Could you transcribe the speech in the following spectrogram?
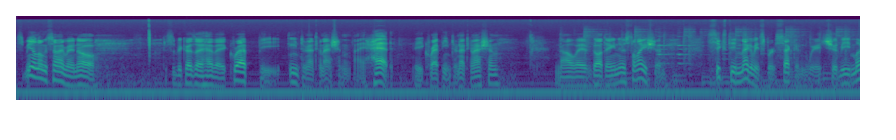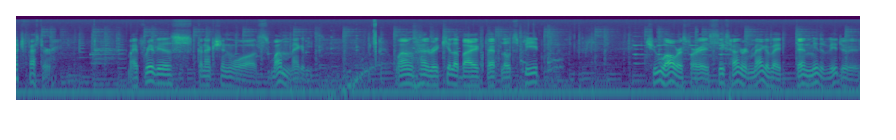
It's been a long time, I know. This is because I have a crappy internet connection. I had a crappy internet connection. Now I've got a new installation. 60 megabits per second, which should be much faster. My previous connection was 1 megabit. 100 kilobyte upload speed. 2 hours for a 600 megabyte 10 minute video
